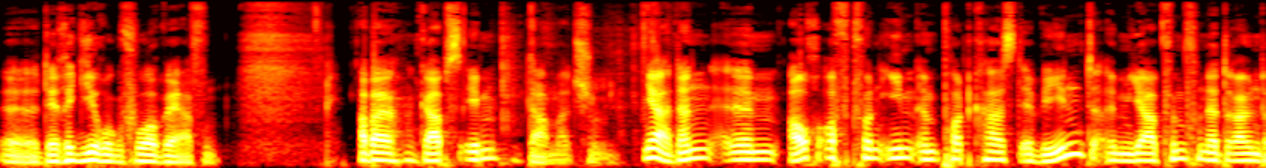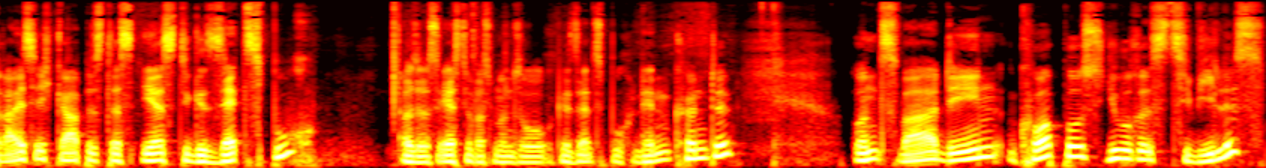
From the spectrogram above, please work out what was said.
äh, der Regierung vorwerfen. Aber gab es eben damals schon. Ja, dann ähm, auch oft von ihm im Podcast erwähnt. Im Jahr 533 gab es das erste Gesetzbuch, also das erste, was man so Gesetzbuch nennen könnte. Und zwar den Corpus Juris Civilis.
